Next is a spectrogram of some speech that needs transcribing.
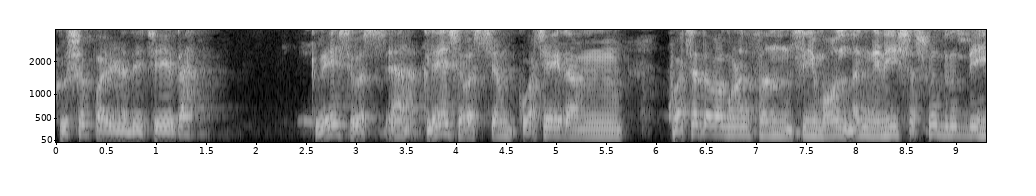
कृश परिणति चेत क्लेशवश्य क्लेशवश्यम क्वचेदम। क्वच तव गुण संसीमोल्लंघिनी शश्वद्रुद्धि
